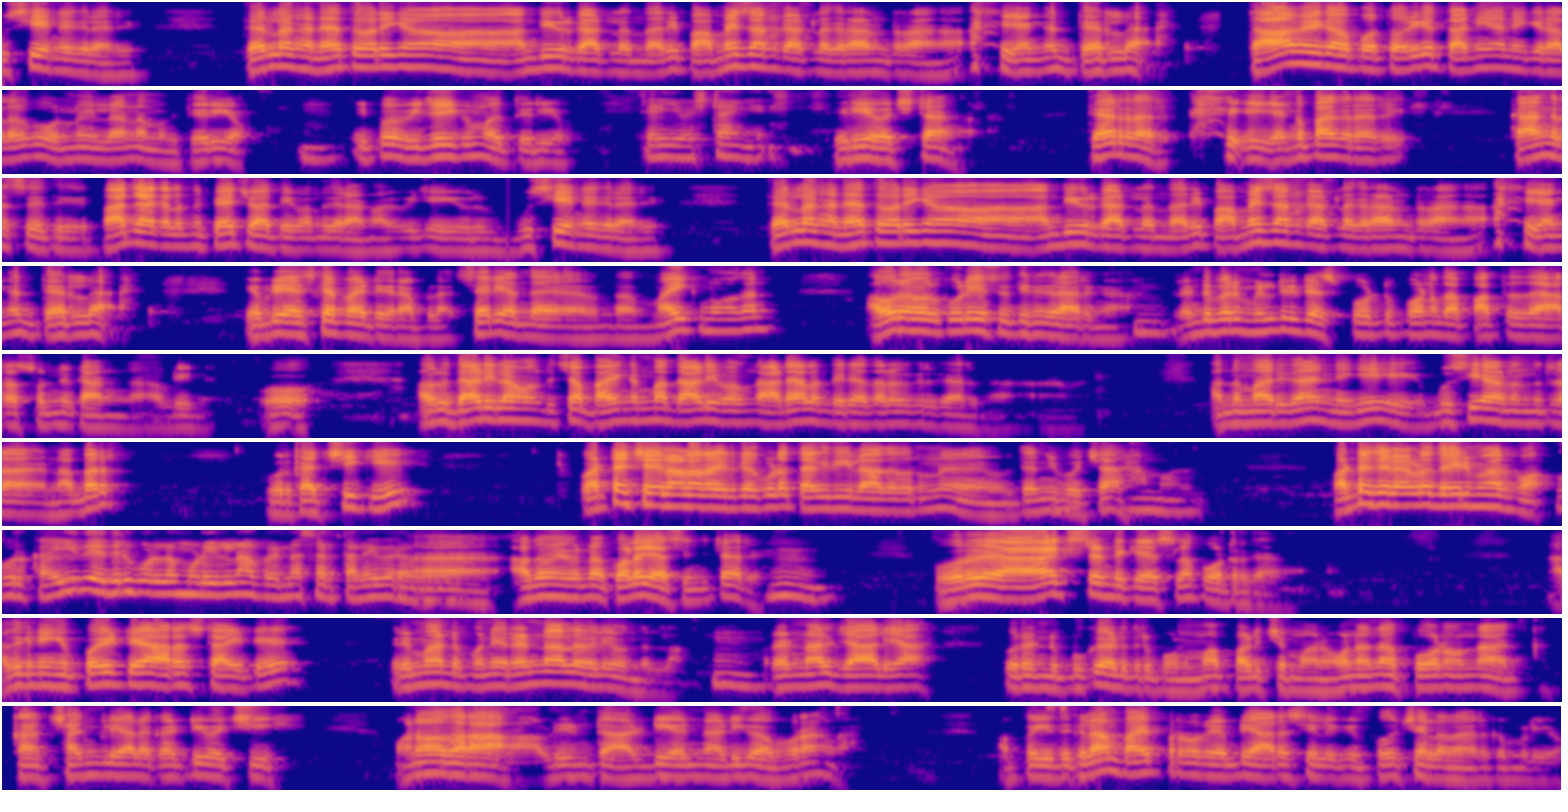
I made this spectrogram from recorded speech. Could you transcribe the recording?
Bussy எங்கே இருக்கிறாரு? தெரிலங்க நேற்று வரைக்கும் அந்தியூர் காட்டில் இருந்தார் இப்போ அமேசான் காட்டில் இருக்கிறான்றாங்க எங்கன்னு தெரில தாவேகா பொறுத்த வரைக்கும் தனியாக நிற்கிற அளவுக்கு ஒன்றும் இல்லைன்னு நமக்கு தெரியும். இப்போ விஜய்க்கும் அது தெரியும். தெரிய வச்சிட்டாங்க. தெரிய வச்சுட்டாங்க. தேடுறாரு. எங்கே பார்க்குறாரு காங்கிரஸ் இது பாஜகலேருந்து பேச்சுவார்த்தைக்கு வந்துக்கிறாங்க. விஜய் இவர் புஷி எங்கே இருக்கிறாரு? தெரிலங்க நேற்று வரைக்கும் அந்தியூர் காட்டில் இருந்தார் இப்போ அமேசான் காட்டில் இருக்கிறான்றாங்க எங்கன்னு தெரில எப்படியோ எஸ்கேப் ஆகிட்டுக்கிறாப்புல சரி அந்த அந்த மைக் மோகன் அவர் அவர் கூடயே சுற்றி நிற்கிறாருங்க ம். ரெண்டு பேரும் மிலிட்ரி ட்ரெஸ் போட்டு போனதா பார்த்ததை யாரோ சொல்லியிருக்காங்க அப்படின்னு. ஓ அவர் தாடிலாம் வந்துச்சா? பயங்கரமாக தாடி வளர்ந்து அடையாளம் தெரியாத அளவுக்கு இருக்காருங்க. அந்த மாதிரி தான் இன்றைக்கி புஷி ஆனந்த்ன்ற நபர் ஒரு கட்சிக்கு வட்ட செயலாளராக இருக்க கூட தகுதி இல்லாதவர்னு தெரிஞ்சு போச்சா? வட்ட செயலாளரோட தைரியமாக இருப்பான். ஒரு கைது எதிர்கொள்ள முடியலன்னா அப்ப என்ன சார் தலைவர் அதுவும் இவனை கொலையா செஞ்சுட்டாரு. ஒரு ஆக்சிடென்ட் கேஸில் போட்டிருக்காங்க. அதுக்கு நீங்கள் போயிட்டு அரெஸ்ட் ஆகிட்டு ரிமாண்ட் பண்ணி ரெண்டு நாளில் வெளியே வந்துடலாம். ரெண்டு நாள் ஜாலியாக ஒரு ரெண்டு புக்கை எடுத்துகிட்டு போகணுமா? படிச்சோமா ஒன்று தான் போனோன்னா க சங்கிலியால் கட்டி வச்சு மனோகரா அப்படின்ட்டு அடி அடின்னு அடிக்க போகிறாங்க அப்போ இதுக்கெல்லாம் பயப்படுறவர் எப்படி அரசியலுக்கு பொதுச்செயலாளராக இருக்க முடியும்?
